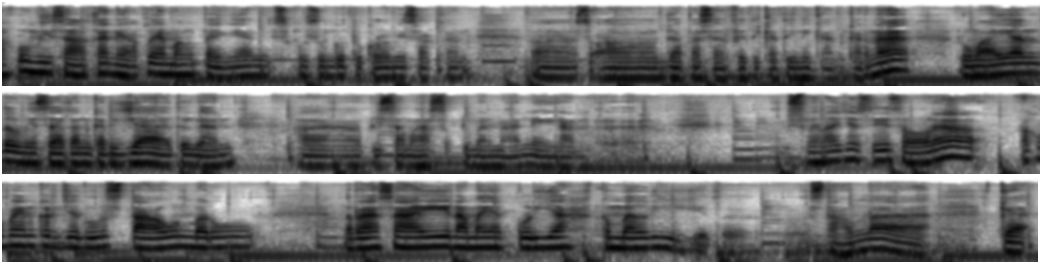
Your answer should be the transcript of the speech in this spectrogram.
aku misalkan ya aku emang pengen sungguh-sungguh tuh kalau misalkan uh, soal dapat sertifikat ini kan. Karena lumayan tuh misalkan kerja tuh kan uh, bisa masuk di mana-mana kan. Uh, Bismillah aja sih soalnya aku pengen kerja dulu setahun baru ngerasain namanya kuliah kembali gitu. Setahun lah. Kayak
